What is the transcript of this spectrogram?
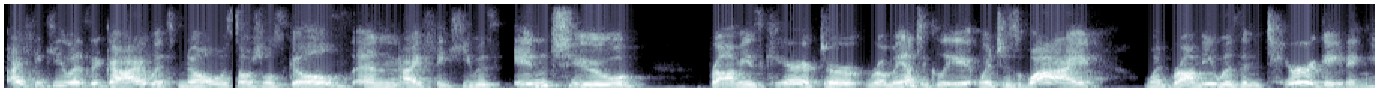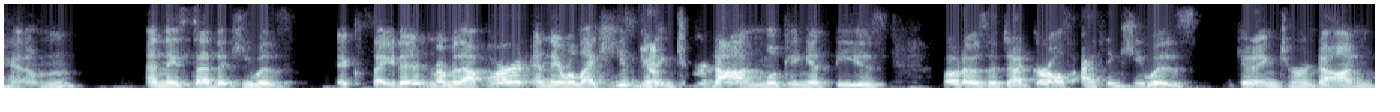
I think he was a guy with no social skills, and I think he was into Rami's character romantically, which is why when Rami was interrogating him and they said that he was excited, remember that part? And they were like, he's getting turned on looking at these photos of dead girls. I think he was getting turned on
